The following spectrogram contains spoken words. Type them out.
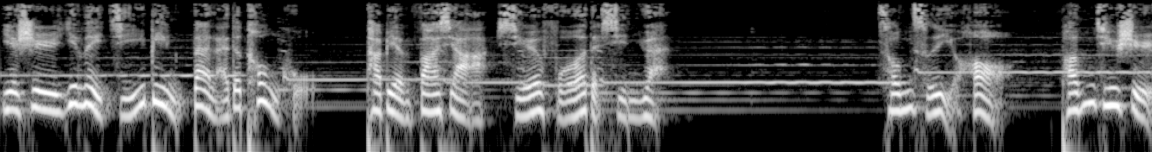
也是因为疾病带来的痛苦，他便发下学佛的心愿。从此以后，彭居士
